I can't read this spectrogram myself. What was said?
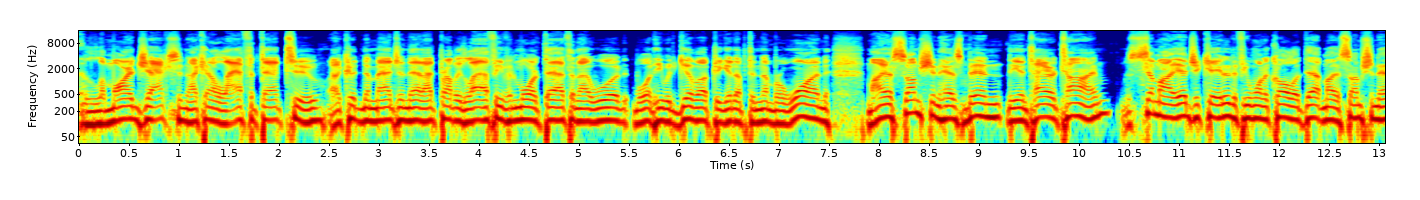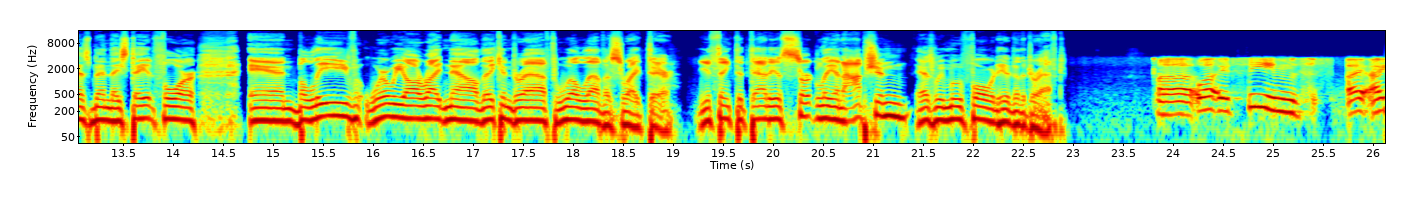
Lamar Jackson, I kind of laugh at that too. I couldn't imagine that. I'd probably laugh even more at that than I would what he would give up to get up to number one. My assumption has been the entire time, semi educated, if you want to call it that, my assumption has been they stay at four and believe where we are right now, they can draft Will Levis right there. You think that that is certainly an option as we move forward here to the draft? Uh, well, it seems I, I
